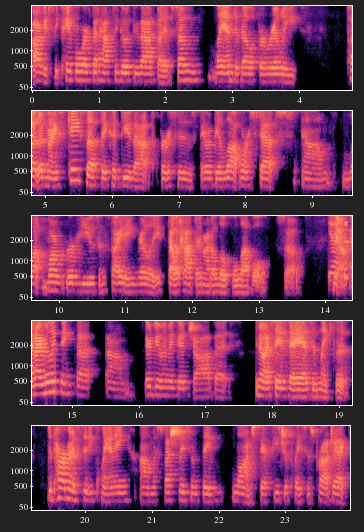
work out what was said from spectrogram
obviously paperwork that have to go through that, but if some land developer really put a nice case up, they could do that versus there would be a lot more steps, um, a lot more reviews and fighting really that would happen at a local level. So, yeah. yeah. And I really think that um, they're doing a good job at, you know, I say they as in like the Department of City Planning, um, especially since they've launched their Future Places Project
